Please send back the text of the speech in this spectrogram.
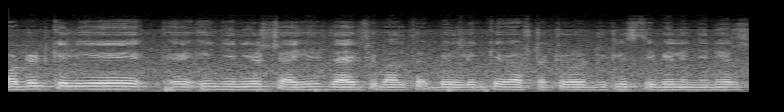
ऑडिट के लिए इंजीनियर्स चाहिए। ज़ाहिर सी बात है बिल्डिंग के स्ट्रक्चरल ऑडिट के लिए सिविल इंजीनियर्स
